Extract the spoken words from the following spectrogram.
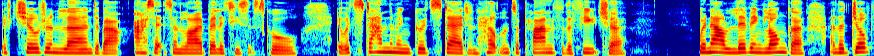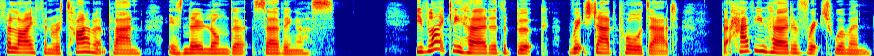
if children learned about assets and liabilities at school. It would stand them in good stead and help them to plan for the future. We're now living longer, and the job for life and retirement plan is no longer serving us. You've likely heard of the book Rich Dad Poor Dad, but have you heard of Rich Woman?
